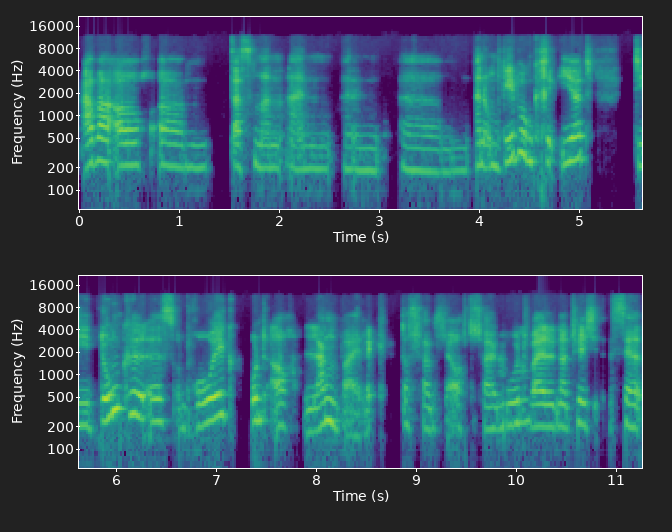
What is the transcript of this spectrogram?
Aber auch, ähm, dass man ein, ein, ähm, eine Umgebung kreiert, die dunkel ist und ruhig und auch langweilig. Das fand ich auch total gut, mhm. weil natürlich ist ja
